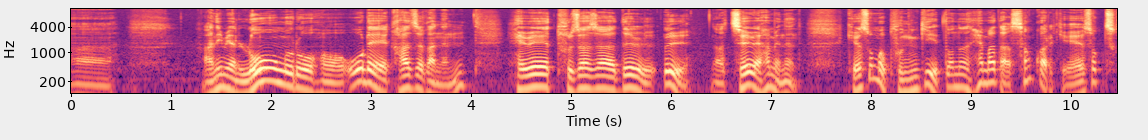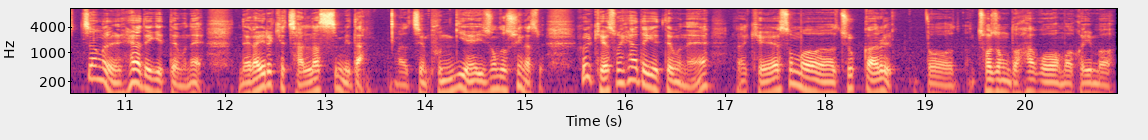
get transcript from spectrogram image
아, 아니면 롱으로 어, 오래 가져가는 해외 투자자들을 어, 제외하면은 계속 뭐 분기 또는 해마다 성과를 계속 측정을 해야 되기 때문에 내가 이렇게 잘났습니다. 어, 지금 분기에 이 정도 수익 났습니다. 그걸 계속 해야 되기 때문에 계속 뭐 주가를 또 조정도 하고 뭐 거의 뭐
